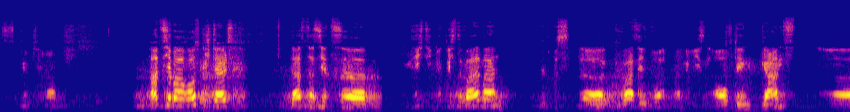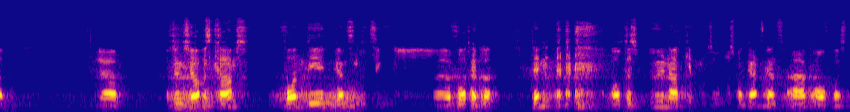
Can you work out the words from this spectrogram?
ist kein Thema. Hat sich aber auch herausgestellt, dass das jetzt äh, nicht die glücklichste Wahl war du bist äh, quasi nur angewiesen auf den ganzen, äh, ja, auf den Servicekrams von den ganzen witzigen äh, Forthändlern. Denn auf das Öl nachkippen und so muss man ganz, ganz arg aufpassen.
